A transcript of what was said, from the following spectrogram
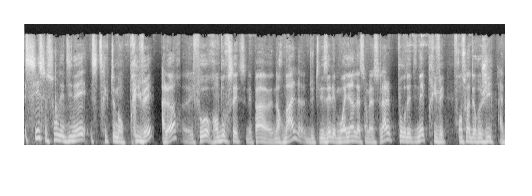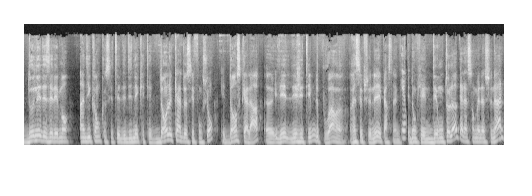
Si ce sont des dîners strictement privés, alors euh, il faut rembourser. Ce n'est pas euh, normal d'utiliser les moyens de l'Assemblée nationale pour des dîners privés. François de Rugy a donné des éléments indiquant que c'était des dîners qui étaient dans le cadre de ses fonctions. Et dans ce cas-là, euh, il est légitime de pouvoir réceptionner les personnalités. Et donc il y a une déontologue à l'Assemblée nationale,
